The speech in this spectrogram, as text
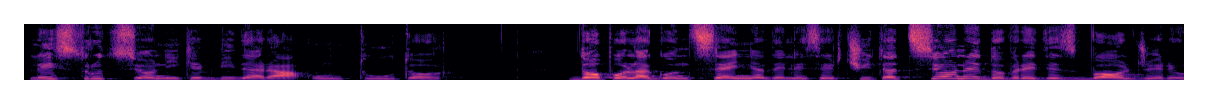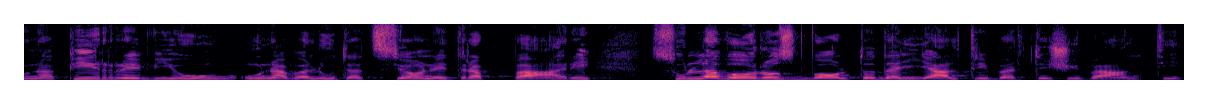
le istruzioni che vi darà un tutor. Dopo la consegna dell'esercitazione dovrete svolgere una peer review, una valutazione tra pari, sul lavoro svolto dagli altri partecipanti.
